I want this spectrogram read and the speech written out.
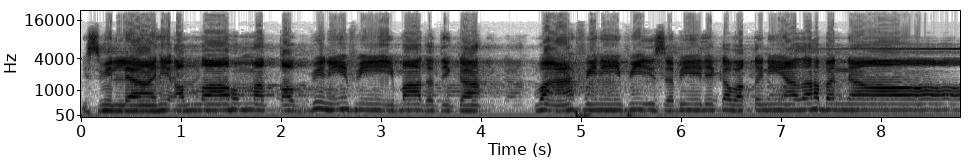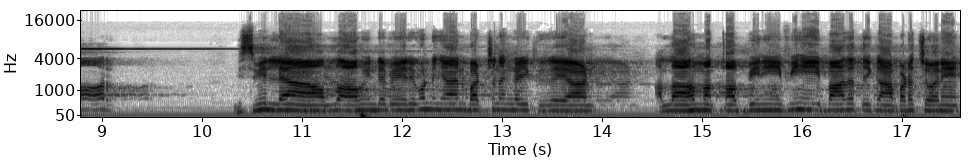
ബിസ്മില്ലാഹി അല്ലാഹുമ്മ ഖവ്വിനി ഫീ ഇബാദതിക ഫീ സബീലിക ബിസ്മില്ലാ അള്ളാഹുവിന്റെ പേര് കൊണ്ട് ഞാൻ ഭക്ഷണം കഴിക്കുകയാണ്. അള്ളാഹുമ്മ പടച്ചോനെ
